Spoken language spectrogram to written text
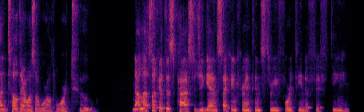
until there was a World War II. Now let's look at this passage again, 2 Corinthians 3 14 to 15.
